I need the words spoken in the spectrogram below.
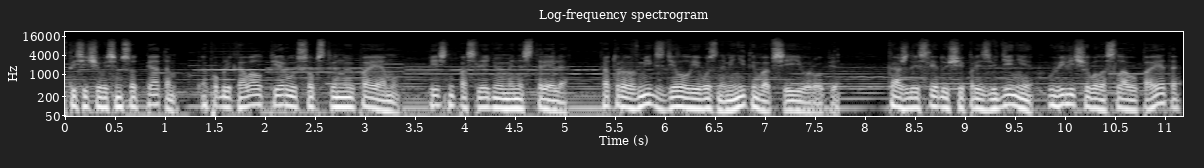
В 1805 опубликовал первую собственную поэму «Песнь последнего менестреля», которая вмиг сделала его знаменитым во всей Европе. Каждое следующее произведение увеличивало славу поэта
